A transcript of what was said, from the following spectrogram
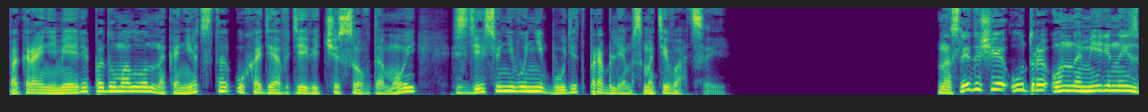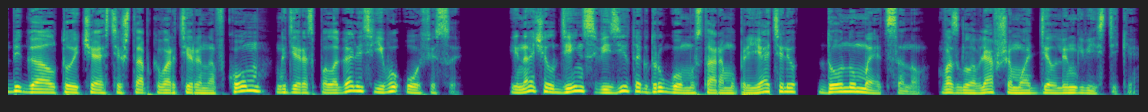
По крайней мере, подумал он, наконец-то, уходя в 9 часов домой, здесь у него не будет проблем с мотивацией. На следующее утро он намеренно избегал той части штаб-квартиры Навком, где располагались его офисы, и начал день с визита к другому старому приятелю, Дону Мэтсону, возглавлявшему отдел лингвистики.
